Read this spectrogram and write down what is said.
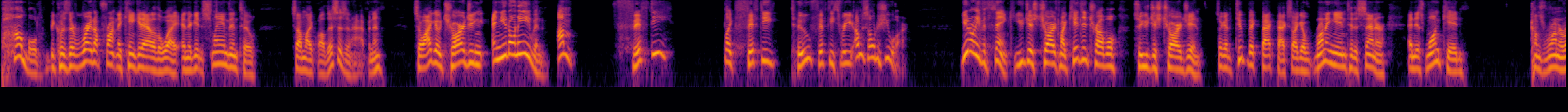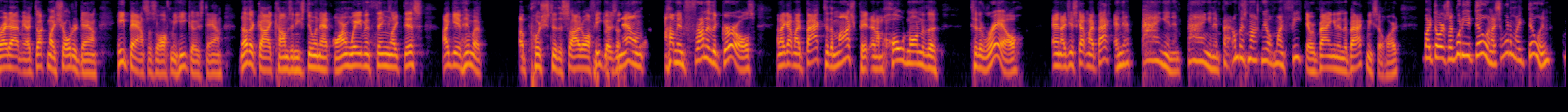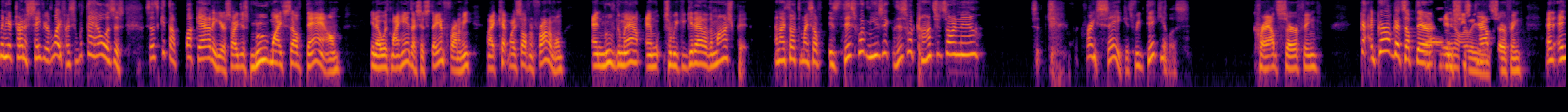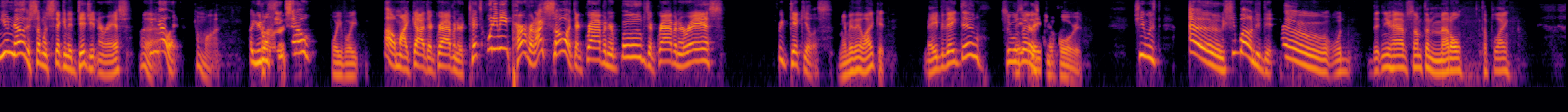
pummeled because they're right up front and they can't get out of the way and they're getting slammed into. So I'm like, well, this isn't happening. So I go charging and you don't even. I'm 50, like 52, 53. I'm as old as you are. You don't even think. You just charge. My kid's in trouble, so you just charge in. So I got a two big backpacks. So I go running into the center, and this one kid comes running right at me. I duck my shoulder down. He bounces off me. He goes down. Another guy comes and he's doing that arm waving thing like this. I give him a, a push to the side off. He goes. Now I'm in front of the girls, and I got my back to the mosh pit, and I'm holding on to the to the rail, and I just got my back, and they're banging and banging and bang, almost knocked me off my feet. They were banging in the back of me so hard. My daughter's like, "What are you doing?" I said, "What am I doing? I'm in here trying to save your life." I said, "What the hell is this?" Said, "Let's get the fuck out of here." So I just moved myself down, you know, with my hands. I said, "Stay in front of me," and I kept myself in front of them and moved them out, and so we could get out of the mosh pit. And I thought to myself, "Is this what music? This is what concerts are now?" So, for Christ's sake, it's ridiculous. Crowd surfing. A girl gets up there Yeah, and she's really- crowd surfing, and and you know there's someone sticking a digit in her ass. You know it. Come on. Oh, you don't think so? Boy, boy. Oh my God, they're grabbing her tits. What do you mean pervert? I saw it. They're grabbing her boobs. They're grabbing her ass. Ridiculous. Maybe they like it. Maybe they do. She was Maybe asking for it. She was. Oh, she wanted it. Oh, would, didn't you have something metal to play?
